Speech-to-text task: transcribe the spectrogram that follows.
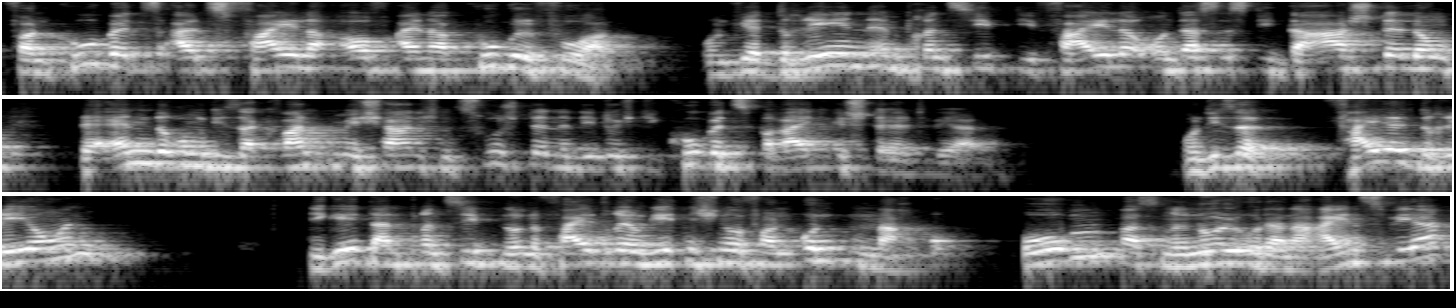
von Qubits als Pfeile auf einer Kugel vor. Und wir drehen im Prinzip die Pfeile und das ist die Darstellung der Änderung dieser quantenmechanischen Zustände, die durch die Qubits bereitgestellt werden. Und diese Pfeildrehungen Die geht dann im Prinzip, so eine Pfeildrehung geht nicht nur von unten nach oben, was eine 0 oder eine 1 wäre,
